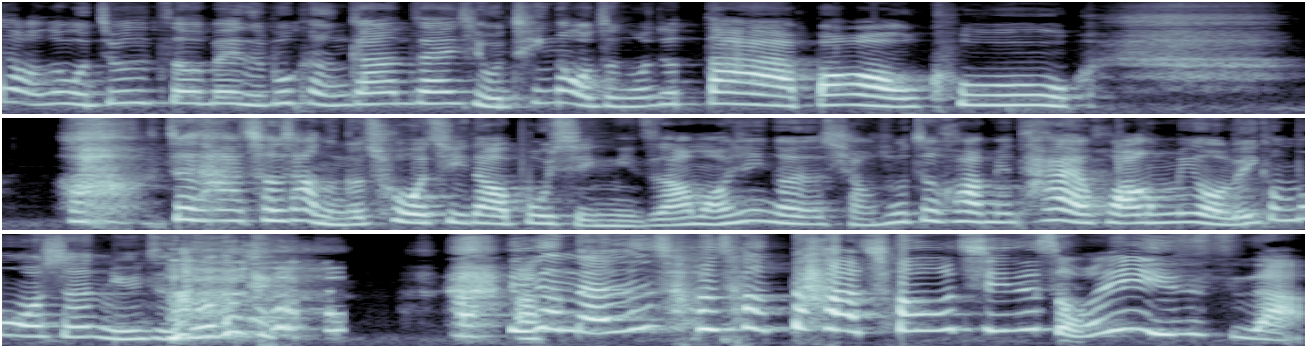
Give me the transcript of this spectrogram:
想说：“我就是这辈子不可能跟他在一起。”我听到我整个就大爆哭啊，在他车上整个啜泣到不行，你知道吗？我现在想说，这画面太荒谬了，一个陌生女子坐在 一个男人车上大抽泣，是什么意思啊？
